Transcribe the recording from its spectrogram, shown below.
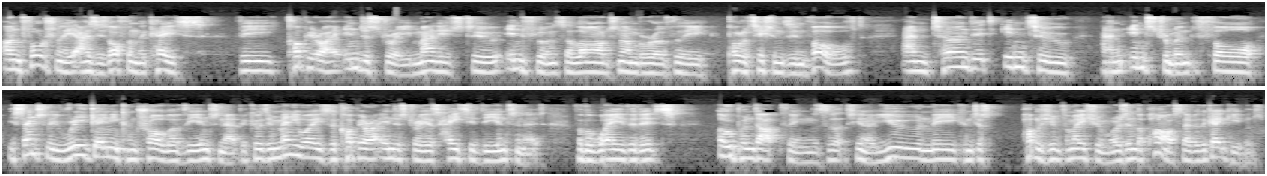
Unfortunately, as is often the case, the copyright industry managed to influence a large number of the politicians involved and turned it into an instrument for essentially regaining control of the internet because in many ways the copyright industry has hated the internet for the way that it's opened up things that you know you and me can just publish information whereas in the past they were the gatekeepers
